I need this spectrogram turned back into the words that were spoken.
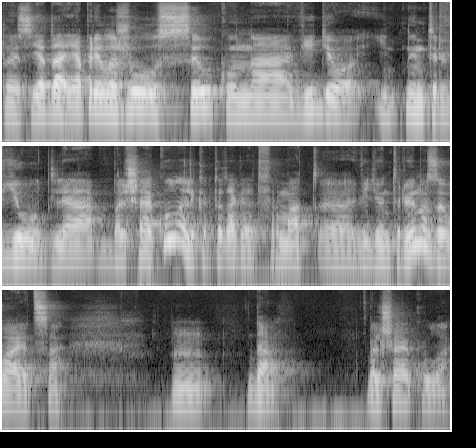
То есть я, да, я приложу ссылку на видео интервью для Большая акула, или как-то так этот формат э, видеоинтервью называется. Да, Большая акула.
